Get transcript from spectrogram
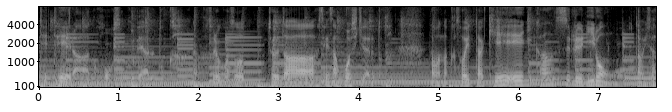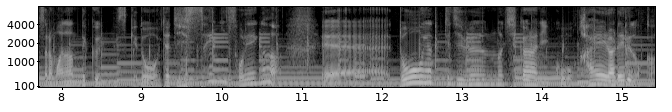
テテーラーの法則であるとか、なんかそれこそトヨタ生産方式であるとか、多分なんかそういった経営に関する理論を多分ひたすら学んでいくんですけど、じゃあ実際にそれが、えー、どうやって自分の力にこう変えられるのか、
